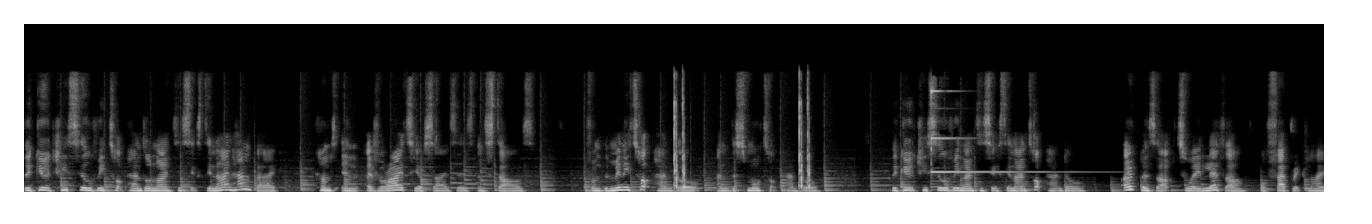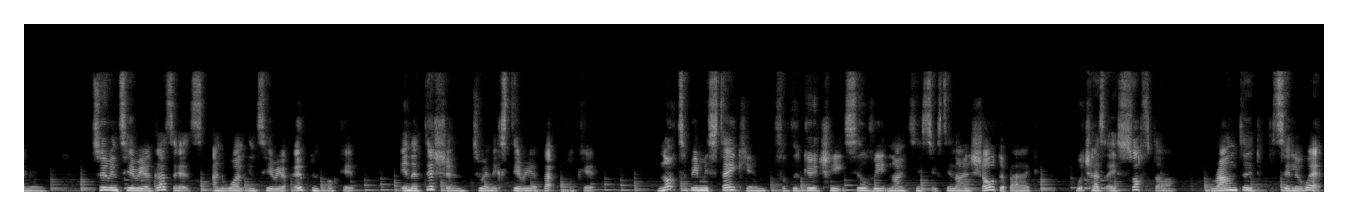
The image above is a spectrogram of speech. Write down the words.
The Gucci Sylvie Top Handle 1969 handbag comes in a variety of sizes and styles, from the mini top handle and the small top handle. The Gucci Sylvie 1969 top handle opens up to a leather or fabric lining, two interior gussets and one interior open pocket, in addition to an exterior back pocket. Not to be mistaken for the Gucci Sylvie 1969 shoulder bag, which has a softer, rounded silhouette.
